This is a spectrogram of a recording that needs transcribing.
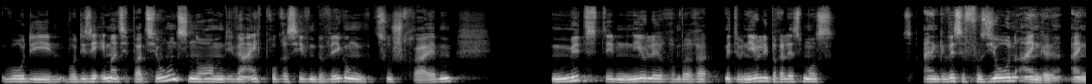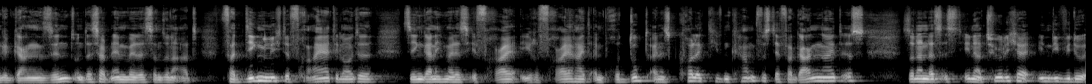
wo die, wo diese Emanzipationsnormen, die wir eigentlich progressiven Bewegungen zuschreiben, mit dem, Neoliber mit dem Neoliberalismus eine gewisse Fusion einge, eingegangen sind und deshalb nennen wir das dann so eine Art verdinglichte Freiheit. Die Leute sehen gar nicht mehr, dass ihr Frei, ihre Freiheit ein Produkt eines kollektiven Kampfes der Vergangenheit ist, sondern das ist ihr natürlicher individu,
